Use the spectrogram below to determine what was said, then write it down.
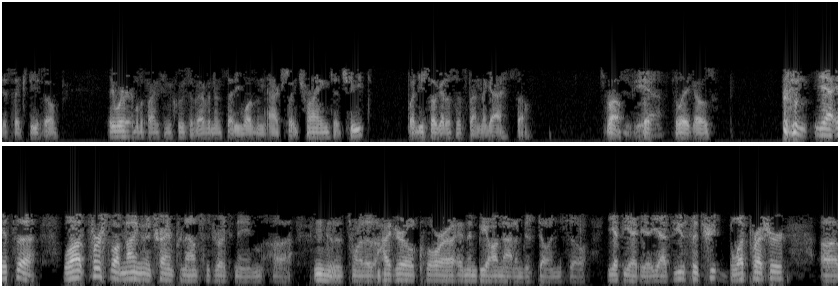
to 60, so they were able to find conclusive evidence that he wasn't actually trying to cheat, but you still got to suspend the guy, so it's rough. Yeah. The way it goes. yeah, it's a well, first of all, I'm not even going to try and pronounce the drug's name because uh, Mhm. it's one of the hydrochlora, and then beyond that, I'm just done. So you get the idea. Yeah, it's used to treat blood pressure. Uh,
